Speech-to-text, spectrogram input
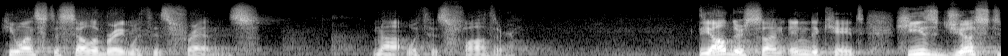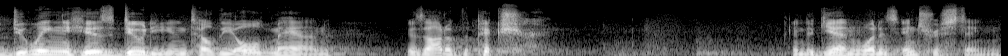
he wants to celebrate with his friends, not with his father. The elder son indicates he's just doing his duty until the old man is out of the picture. And again, what is interesting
